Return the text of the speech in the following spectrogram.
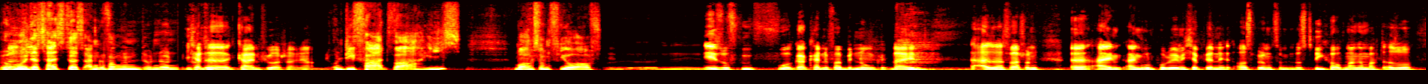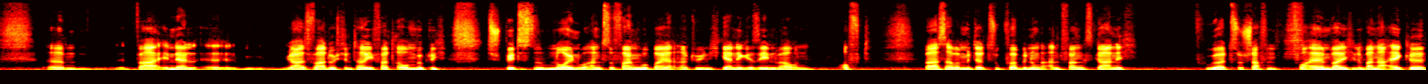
Das heißt, du hast angefangen und, und, und, Ich hatte keinen Führerschein, ja. und die Fahrt war, hieß, morgens um 4 Uhr aufstehen. Nee, so früh fuhr gar keine Verbindung dahin. Also das war schon äh, ein, ein Grundproblem. Ich habe ja eine Ausbildung zum Industriekaufmann gemacht. Also ähm, es war in der, äh, ja, es war durch den Tarifvertrag möglich, spätestens um 9 Uhr anzufangen, wobei das natürlich nicht gerne gesehen war. Und oft war es aber mit der Zugverbindung anfangs gar nicht früher zu schaffen. Vor allem, weil ich in Wanne Eickel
